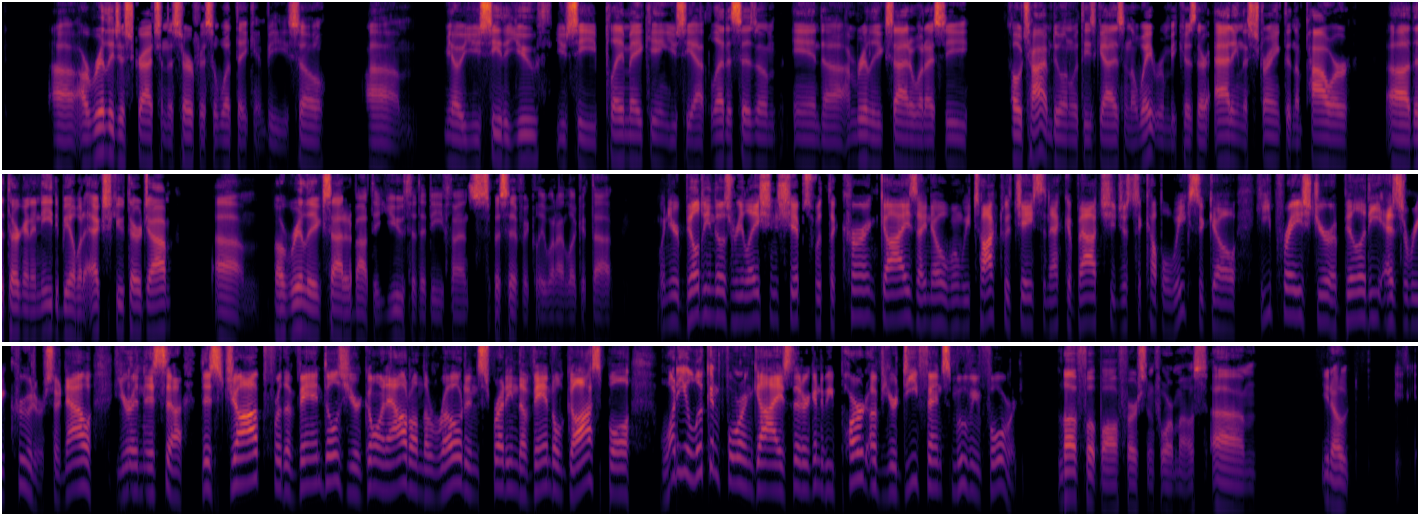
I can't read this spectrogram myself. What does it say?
uh, are really just scratching the surface of what they can be. So, um, you know, you see the youth, you see playmaking, you see athleticism, and uh, I'm really excited what I see Coach Heim doing with these guys in the weight room because they're adding the strength and the power uh, that they're going to need to be able to execute their job. Um, but really excited about the youth of the defense specifically when I look at that. When you're building those relationships with the current guys, I know when we talked with Jason Eck about you just a couple weeks ago, he praised your ability as a recruiter. So now you're in this uh, this job for the Vandals. You're going out on the road and spreading the Vandal gospel. What are you looking for in guys that are going to be part of your defense moving forward? Love football first and foremost. Um, you know,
